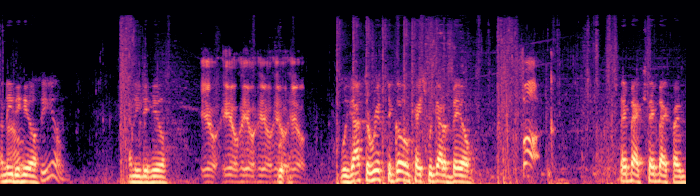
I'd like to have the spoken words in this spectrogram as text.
I need I to don't heal. See him. I need to heal. Heal, heal, heal, heal, heal, heal. We got the rift to go in case we got a bail. Fuck. Stay back, stay back, baby.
